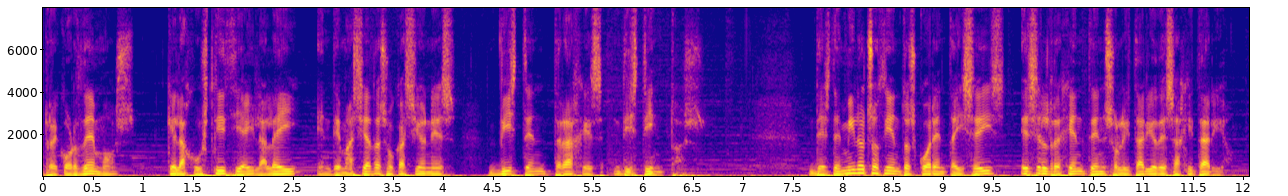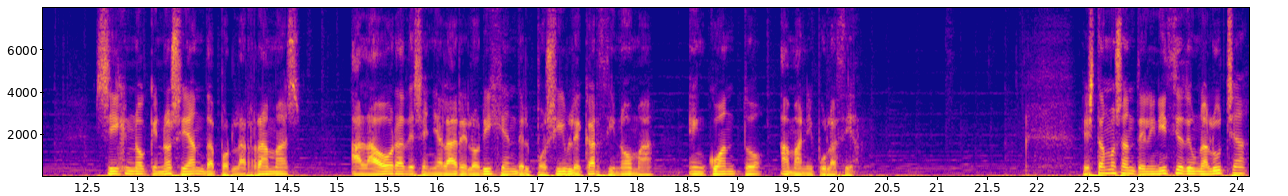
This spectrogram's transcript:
Recordemos que la justicia y la ley en demasiadas ocasiones visten trajes distintos. Desde 1846 es el regente en solitario de Sagitario, signo que no se anda por las ramas a la hora de señalar el origen del posible carcinoma en cuanto a manipulación. Estamos ante el inicio de una lucha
